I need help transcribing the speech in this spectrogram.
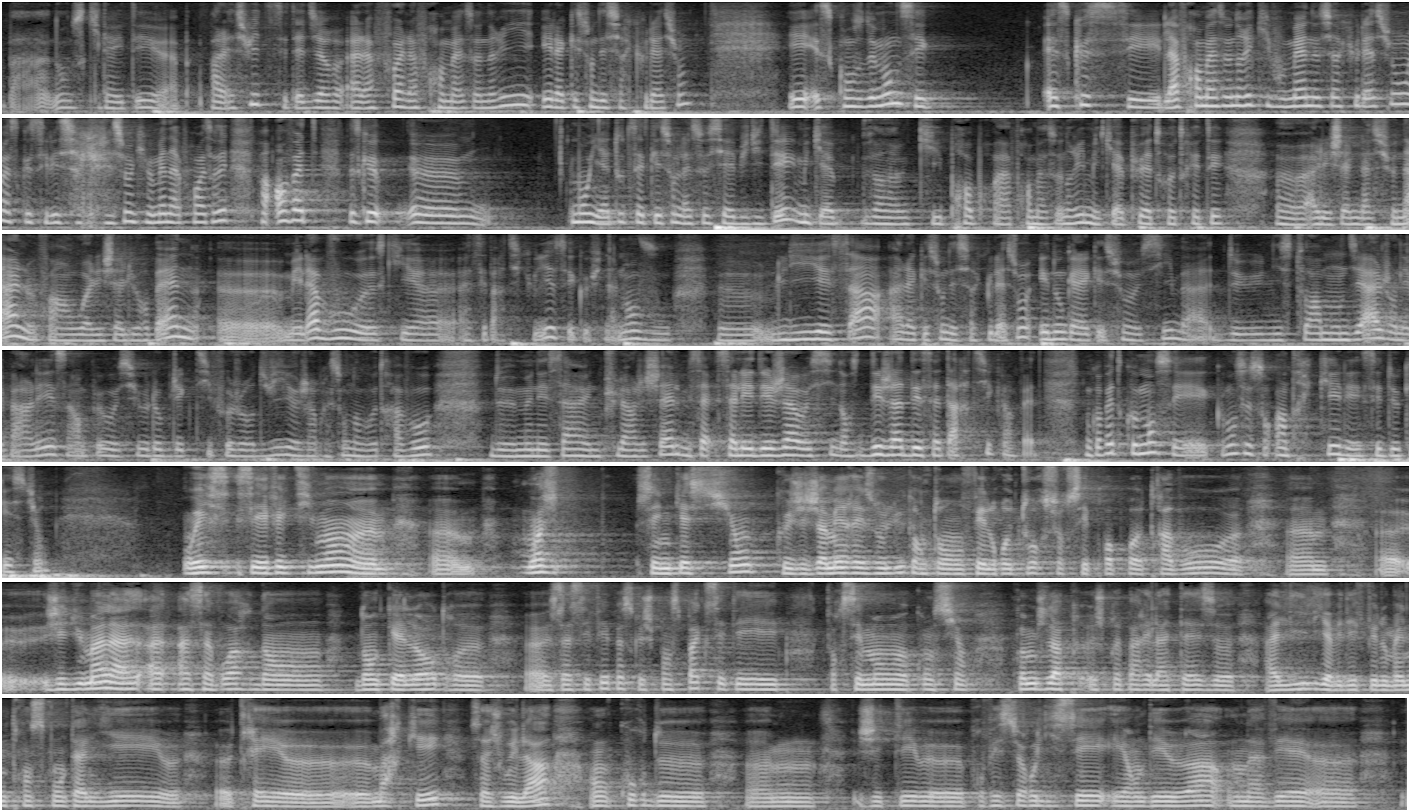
bah, dans ce qu'il a été par la suite, c'est-à-dire à la fois la franc-maçonnerie et la question des circulations. Et ce qu'on se demande, c'est est-ce que c'est la franc-maçonnerie qui vous mène aux circulations? Est-ce que c'est les circulations qui vous mènent à la franc-maçonnerie? Enfin, En fait, parce que euh, Bon, il y a toute cette question de la sociabilité, mais qui, est propre à la franc-maçonnerie, mais qui a pu être traitée euh, à l'échelle nationale, enfin, ou à l'échelle urbaine. Euh, mais là, vous, euh, ce qui est assez particulier, c'est que finalement, vous liez ça à la question des circulations et donc à la question aussi bah, d'une histoire mondiale. J'en ai parlé, c'est un peu aussi l'objectif aujourd'hui, j'ai l'impression, dans vos travaux, de mener ça à une plus large échelle. Mais ça, l'est déjà aussi, déjà dès cet article, en fait. Donc, en fait, comment, se sont intriquées ces deux questions? Oui, c'est effectivement. Euh, euh, moi, c'est une question que j'ai jamais résolue quand on fait le retour sur ses propres travaux. Euh, euh, j'ai du mal à, savoir dans, dans quel ordre euh, ça s'est fait parce que je pense pas que c'était forcément conscient. Comme je, je, préparais la thèse à Lille, il y avait des phénomènes transfrontaliers très marqués. Ça jouait là. En cours de, j'étais professeur au lycée et en DEA, on avait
